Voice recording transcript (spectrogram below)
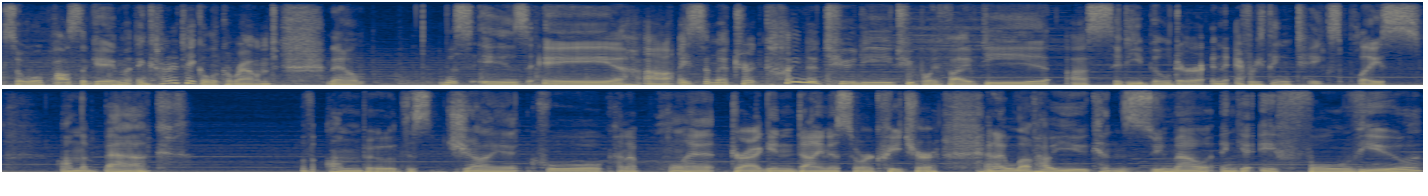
So we'll pause the game and kind of take a look around. Now, this is a uh, isometric kind of 2D, 2.5D uh, city builder, and everything takes place on the back of Onbu, this giant, cool kind of plant dragon dinosaur creature. And I love how you can zoom out and get a full view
